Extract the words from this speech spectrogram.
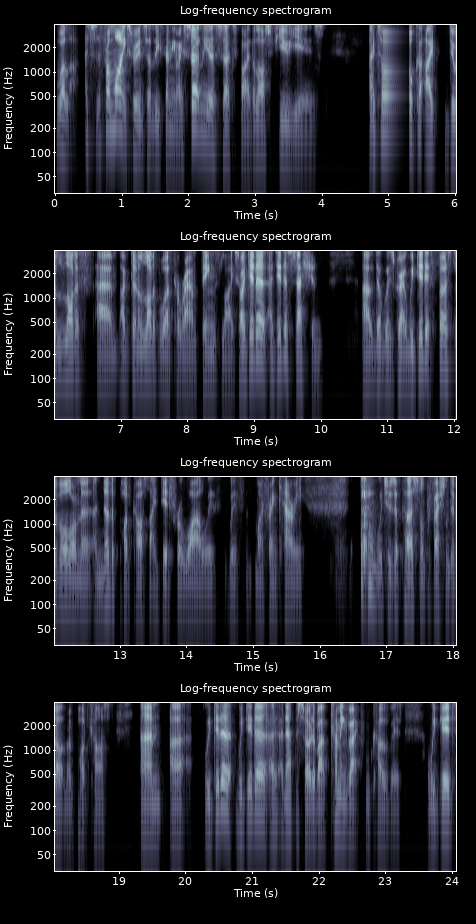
well, from my experience, at least anyway, certainly at Accertify, the last few years, I talk, I do a lot of, um, I've done a lot of work around things like, so I did a, I did a session uh, that was great. We did it first of all on a, another podcast I did for a while with with my friend Carrie, which is a personal professional development podcast. Um, uh, we did a we did a, an episode about coming back from COVID. We did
